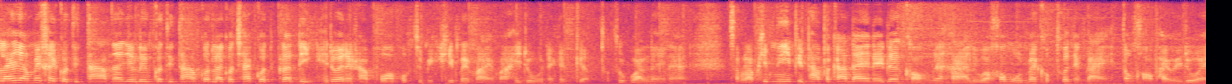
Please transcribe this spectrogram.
และยังไม่เคยกดติดตามนะ อย่าลืมกดติดตามกดไลค์กดแชร์กดกระดิ่งให้ด้วยนะครับ เพราะว่าผมจะมีคลิปใหม่ๆ มาให้ดูในกันเกือบทุกๆวันเลยนะสำหรับคลิปนี้ผิดพลาดประการใดในเรื่องของเนื้อหา หรือว่าข้อมูลไม่ครบถ้วนอย่างไร ต้องขออภัยไว้ด้วย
